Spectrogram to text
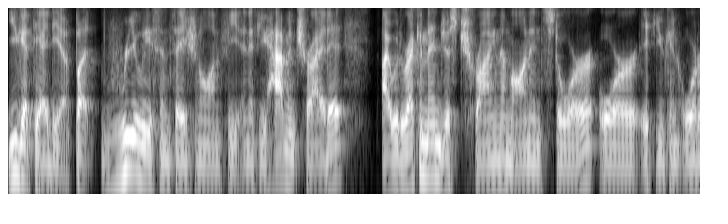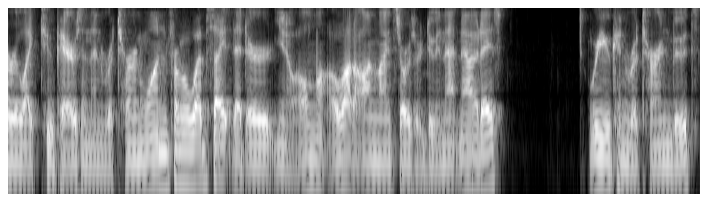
you get the idea, but really sensational on feet. And if you haven't tried it, I would recommend just trying them on in store, or if you can order like two pairs and then return one from a website that are, you know, a lot of online stores are doing that nowadays, where you can return boots.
